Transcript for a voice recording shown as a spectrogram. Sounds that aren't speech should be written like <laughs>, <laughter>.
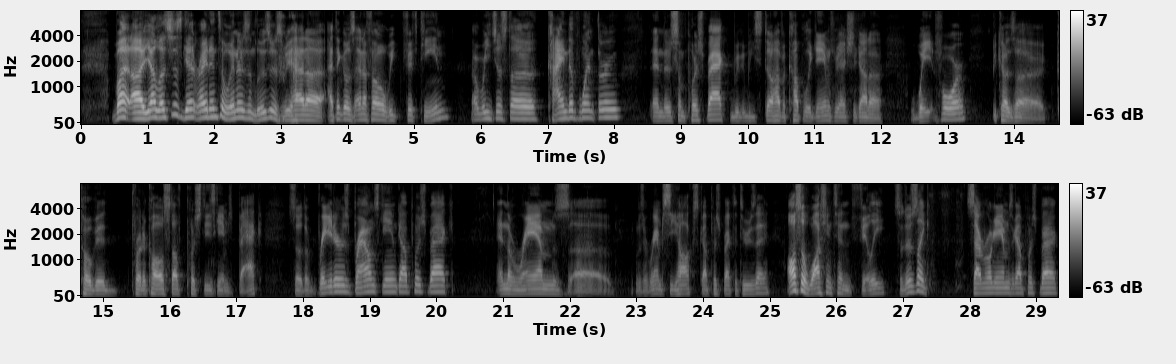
But uh, yeah, let's just get right into winners and losers. We had uh, I think it was NFL Week 15 that we just uh kind of went through, and there's some pushback. We we still have a couple of games we actually gotta wait for because uh COVID protocol stuff pushed these games back. So the Raiders Browns game got pushed back, and the Rams uh was it Rams Seahawks got pushed back to Tuesday. Also Washington Philly. So there's like several games that got pushed back.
